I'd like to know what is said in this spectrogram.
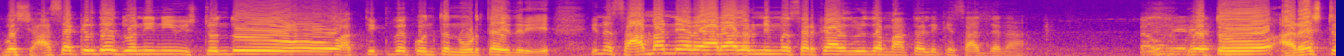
ಒಬ್ಬ ಶಾಸಕರದೇ ಧ್ವನಿ, ನೀವು ಇಷ್ಟೊಂದು ಹತ್ತಿಕ್ಕಬೇಕು ಅಂತ ನೋಡ್ತಾ ಇದ್ರಿ ಇನ್ನು ಸಾಮಾನ್ಯರು ಯಾರಾದರೂ ನಿಮ್ಮ ಸರ್ಕಾರದ ವಿರುದ್ಧ ಮಾತಾಡಲಿಕ್ಕೆ ಸಾಧ್ಯನಾ? ಇವತ್ತು ಅರೆಸ್ಟ್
